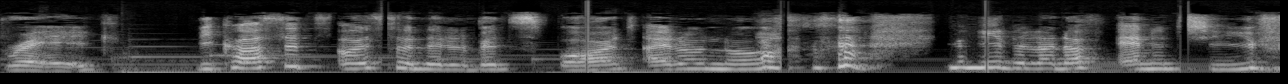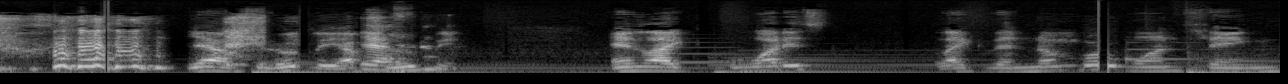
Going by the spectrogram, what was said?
break because it's also a little bit sport. I don't know. you need a lot of energy. Yeah, absolutely, absolutely. And like, what is like the number one thing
